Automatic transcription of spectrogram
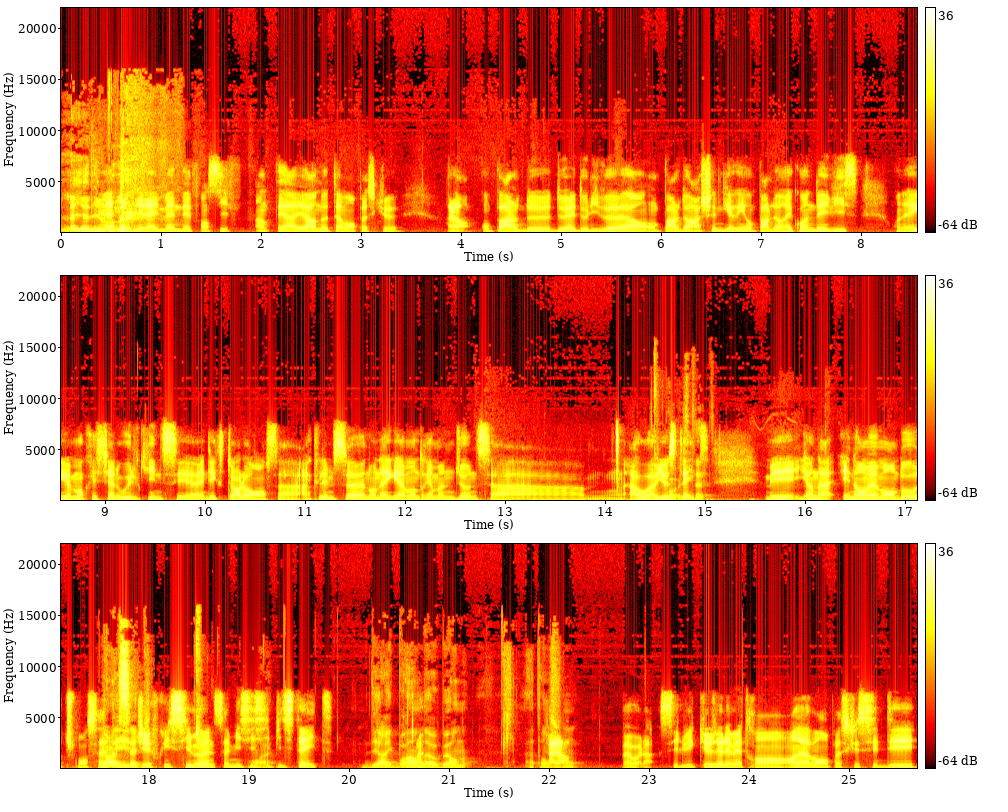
là, il y a du monde. l'année des linemen défensifs intérieurs notamment parce que alors on parle de, de Ed Oliver, on parle de Rashan Gary, on parle de Raekwon Davis, on a également Christian Wilkins et euh, Dexter Lawrence à, à Clemson, on a également Draymond Jones à, à Ohio State, mais il y en a énormément d'autres, je pense à des. Jeffrey Simmons à Mississippi State. Derek Brown Ouais. à Auburn. Attention. Alors, Bah voilà, c'est lui que j'allais mettre en, avant parce que c'est des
